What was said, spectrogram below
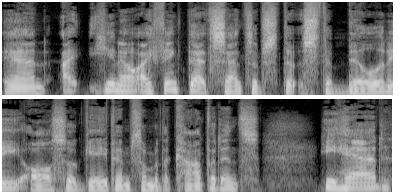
and I, you know, I think that sense of st- stability also gave him some of the confidence he had.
